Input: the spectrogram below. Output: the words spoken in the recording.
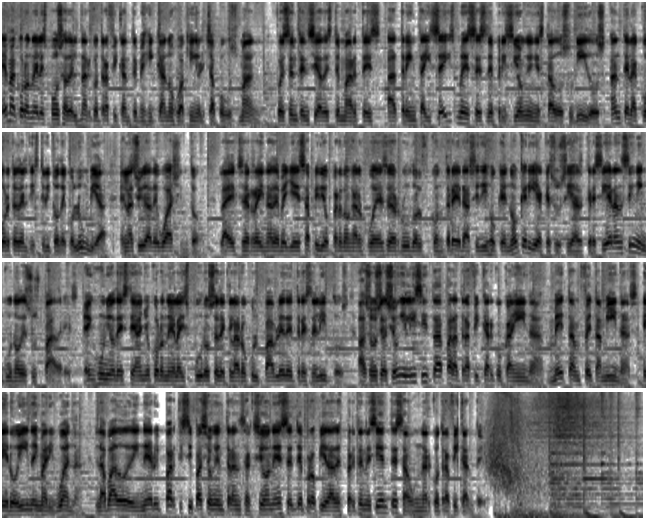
Emma Coronel, esposa del narcotraficante mexicano Joaquín El Chapo Guzmán, fue sentenciada este martes a 36 meses de prisión en Estados Unidos ante la Corte del Distrito de Columbia, en la ciudad de Washington. La ex reina de belleza pidió perdón al juez Rudolf Contreras y dijo que no quería que sus hijas crecieran sin ninguno de sus padres. En junio de este año, Coronel Aispuro se declaró culpable de tres delitos: asociación ilícita para traficar cocaína, metanfetaminas, heroína y marihuana, lavado de dinero y participación en transacciones de propiedades pertenecientes a un narcotraficante.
